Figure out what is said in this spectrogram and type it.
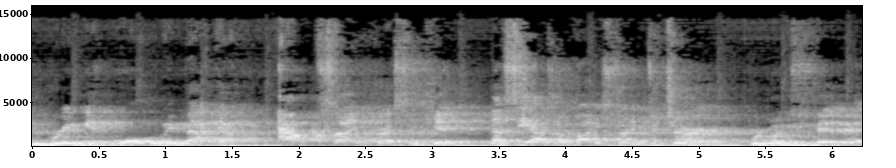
and bringing it all the way back out. Outside crescent kick. Now see how as our body's starting to turn, we're going to pivot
